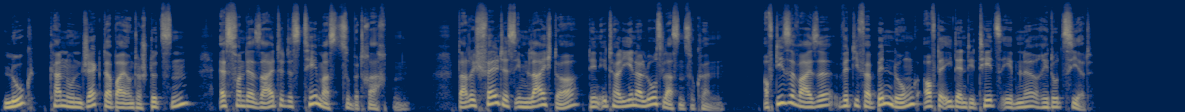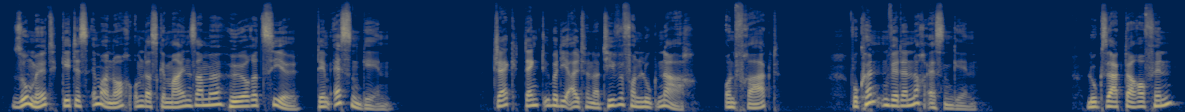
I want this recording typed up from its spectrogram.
Luke kann nun Jack dabei unterstützen, es von der Seite des Themas zu betrachten. Dadurch fällt es ihm leichter, den Italiener loslassen zu können. Auf diese Weise wird die Verbindung auf der Identitätsebene reduziert. Somit geht es immer noch um das gemeinsame höhere Ziel, dem Essen gehen. Jack denkt über die Alternative von Luke nach und fragt, wo könnten wir denn noch essen gehen? Luke sagt daraufhin,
